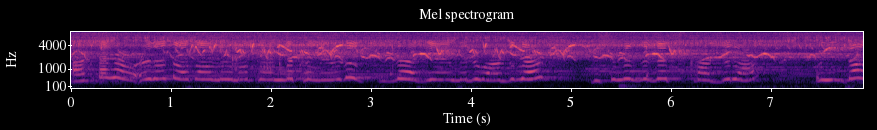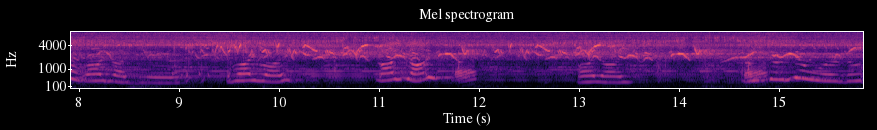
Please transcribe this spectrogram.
Arkadaşlar öyle saklandığım otelinde kalıyoruz. Güzel diğerleri vardılar. Dişimizi de çıkardılar. O yüzden vay vay diyoruz. Vay vay. Vay vay. Vay vay. Ben görüyorum orada.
